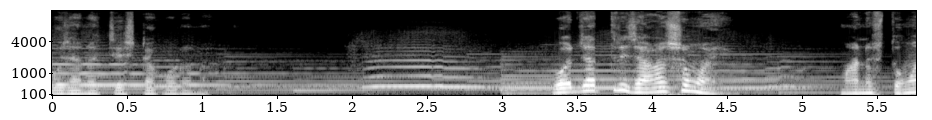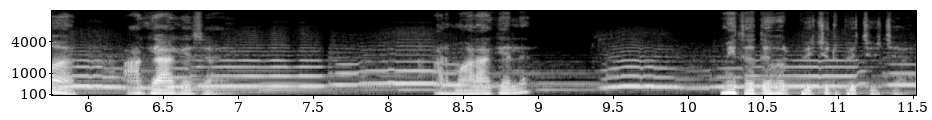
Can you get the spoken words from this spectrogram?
বোঝানোর চেষ্টা করো না। বরযাত্রী যাওয়ার সময় মানুষ তোমার আগে আগে যায়, আর মারা গেলে মৃতদেহর পিছুর পিছু যায়।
